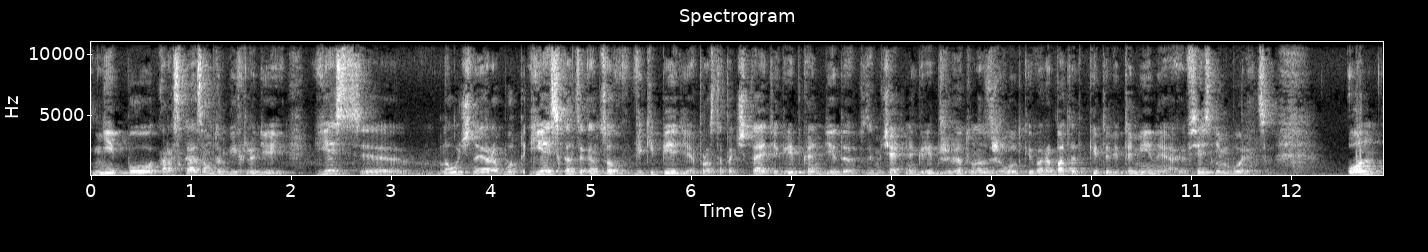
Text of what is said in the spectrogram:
не по рассказам других людей. Есть э, научная работа, есть, в конце концов, Википедия. Просто почитайте. Гриб кандида, замечательный гриб, живет у нас в желудке, вырабатывает какие-то витамины, а все с ним борются. Он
